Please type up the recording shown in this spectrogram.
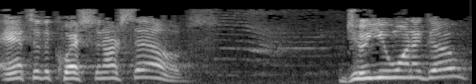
answer the question ourselves. Do you want to go?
